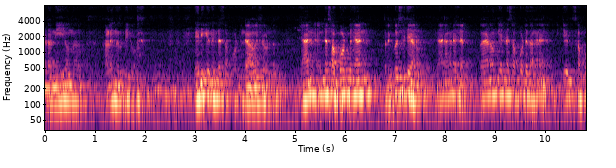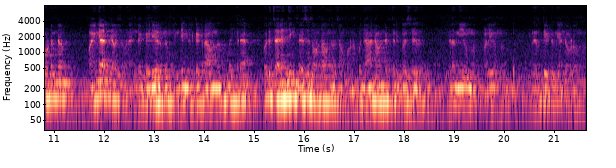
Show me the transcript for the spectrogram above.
എടാ നീ ഒന്ന് കളി നിർത്തിക്കോ. എനിക്ക് നിന്റെ സപ്പോർട്ടിന്റെ ആവശ്യമുണ്ട്. ഞാൻ എന്റെ സപ്പോർട്ട് ഞാൻ റിക്വസ്റ്റ് ചെയ്യാറുണ്ട്. ഞാൻ അങ്ങനെയല്ല. വേണമെങ്കിൽ എന്നെ സപ്പോർട്ട് ചെയ്ത് അങ്ങനെയല്ല. എനിക്ക് സപ്പോർട്ടിന്റെ ഭയങ്കര അത്യാവശ്യമാണ്. എന്റെ കരിയറിലും ഇന്ത്യൻ ക്രിക്കറ്റർ ആവുന്നതും ഭയങ്കര ഒരു ചലഞ്ചിങ് ഫേസസ് ഉണ്ടാകുന്ന ഒരു സംഭവമാണ്. അപ്പോൾ ഞാൻ അവന്റെ അടുത്ത് റിക്വസ്റ്റ് ചെയ്ത് എടാ നീ ഒന്ന് കളി ഒന്ന് നിർത്തിയിട്ട് നീ എന്റെ കൂടെ ഒന്ന്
